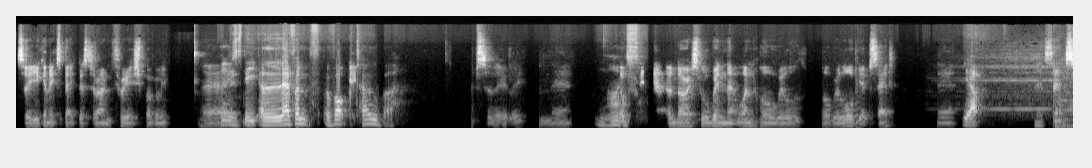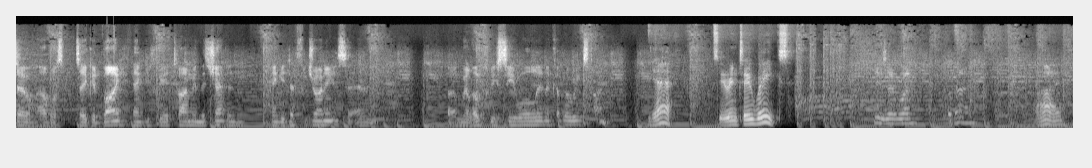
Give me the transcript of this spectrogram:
so you can expect us around three-ish probably. Uh, it is the eleventh of October. Absolutely. And, uh, nice. Hopefully, Norris will win that one, or we'll or we'll all be upset. Yeah. Yep. That's it. So I will say goodbye. Thank you for your time in the chat, and thank you, Jeff, for joining us. And um, we'll hopefully see you all in a couple of weeks' time. Yeah. See you in two weeks. Cheers, everyone. Bye-bye. Bye.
